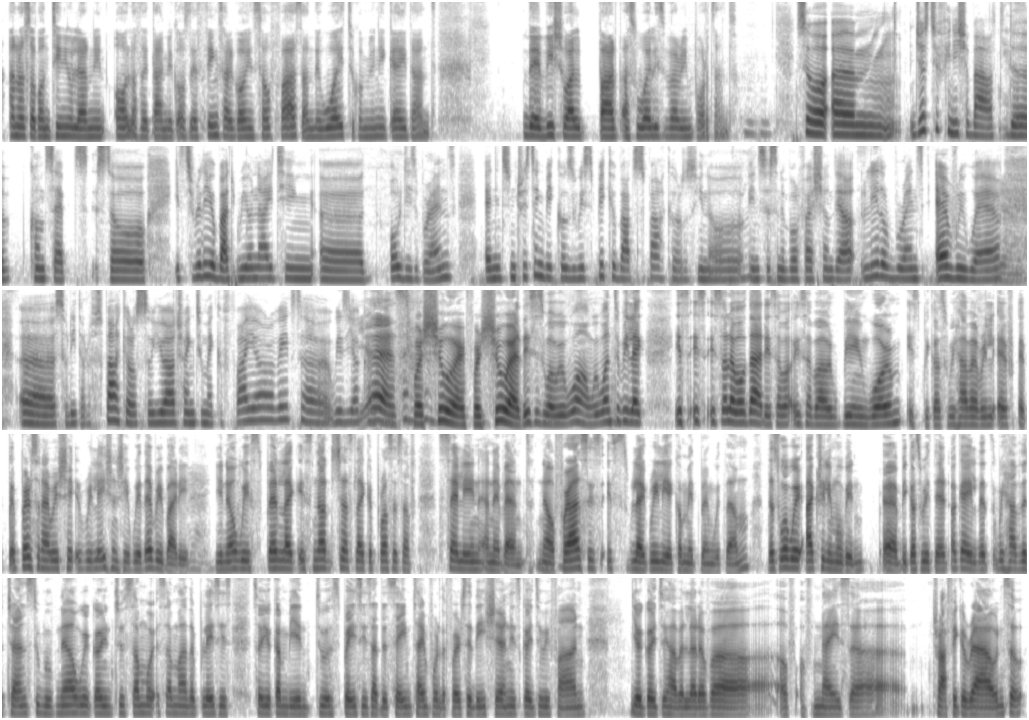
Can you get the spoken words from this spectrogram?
and also continue learning all of the time because the things are going so fast and the way to communicate and the visual part as well is very important. Mm-hmm. So, um, just to finish about yes. the concepts, so it's really about reuniting uh, all these brands. And it's interesting because we speak about sparkles, you know, mm-hmm. in sustainable fashion. There are little brands everywhere, yes. uh, so little sparkles. So you are trying to make a fire of it uh, with your yes, for sure, for sure. This is what we want. We want to be like it's it's, it's all about that. It's about it's about being warm. It's because we have a, re- a, a, personal re- relationship with everybody. Yeah. You know, we spend like it's not just like a process of selling an event. No, for us, it's it's like really a commitment with them them. That's why we're actually moving uh, because we said, okay, let's we have the chance to move now. We're going to some some other places, so you can be in two spaces at the same time for the first edition. It's going to be fun. You're going to have a lot of uh, of, of nice uh, traffic around. So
